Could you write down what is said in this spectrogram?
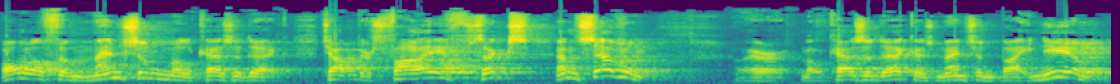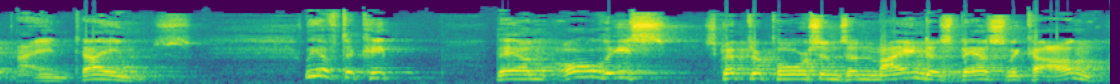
All of them mention Melchizedek. Chapters 5, 6, and 7, where Melchizedek is mentioned by name nine times. We have to keep then all these scripture portions in mind as best we can.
